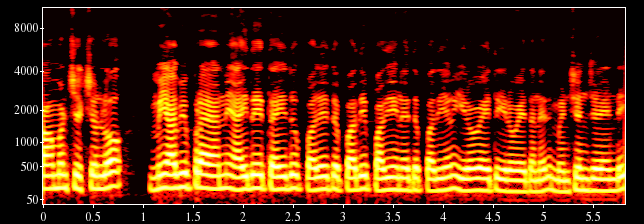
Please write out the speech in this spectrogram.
కామెంట్ సెక్షన్లో మీ అభిప్రాయాన్ని ఐదు అయితే ఐదు పది అయితే పది పదిహేను అయితే పదిహేను ఇరవై అయితే ఇరవై అయితే అనేది మెన్షన్ చేయండి.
